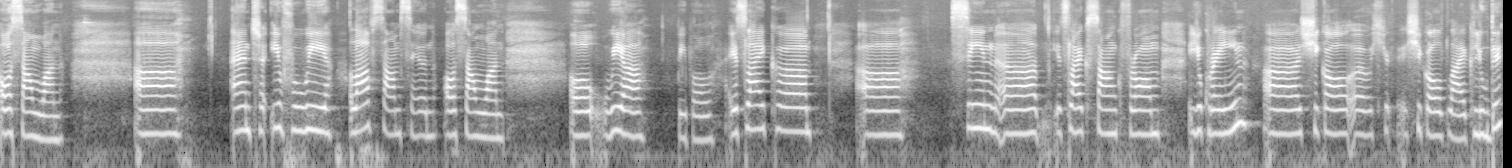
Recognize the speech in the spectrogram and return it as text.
or someone. Uh, and if we love something or someone, or we are people, it's like uh, uh, scene. Uh, it's like song from Ukraine. Uh, she call uh, he- she called like Люди,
